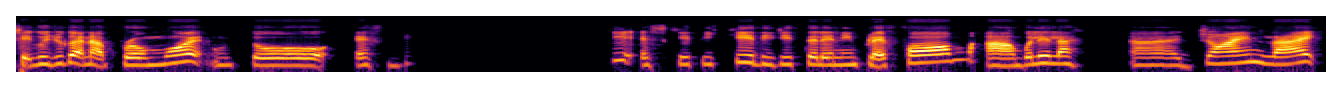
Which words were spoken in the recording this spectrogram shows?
cikgu juga nak promote untuk FB SKTK Digital Learning Platform. Uh, bolehlah uh, join, like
